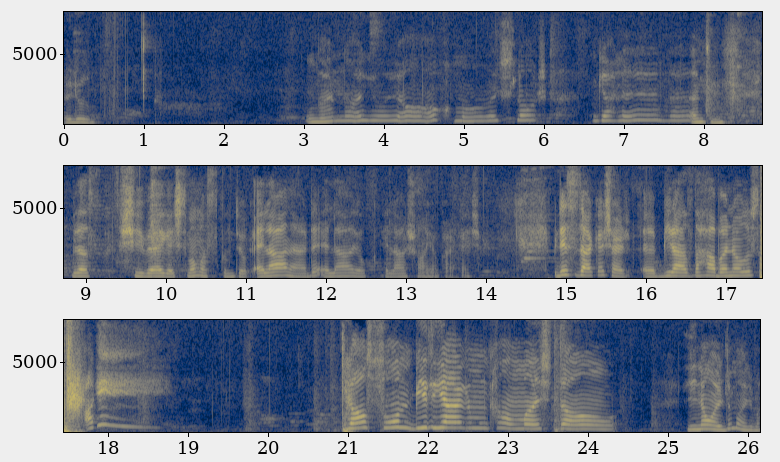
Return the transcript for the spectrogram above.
ölüyordum. Ganayı yakmışlar gelene. Biraz şiveye geçtim ama sıkıntı yok. Ela nerede? Ela yok. Ela şu an yok arkadaşlar. Bir de siz arkadaşlar e, biraz daha abone olursanız... Ay! Ya son bir yerim kalmıştı. Lina öldü mü acaba?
